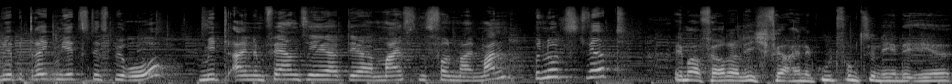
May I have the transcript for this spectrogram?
Wir betreten jetzt das Büro mit einem Fernseher, der meistens von meinem Mann benutzt wird. Immer förderlich für eine gut funktionierende Ehe,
